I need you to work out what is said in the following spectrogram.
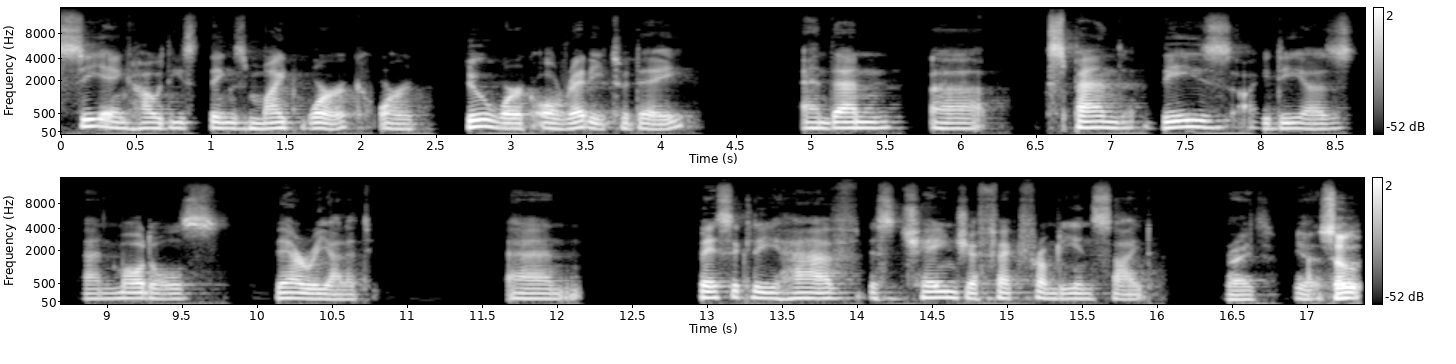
seeing how these things might work or do work already today, and then uh, expand these ideas and models their reality and basically have this change effect from the inside. Right. Yeah. So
